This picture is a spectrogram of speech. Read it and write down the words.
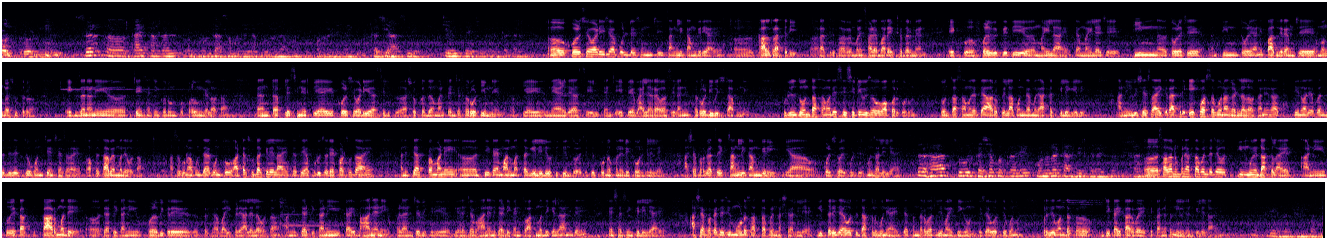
Sir अ, काय सांगाल? दोन तासामध्ये एका चोराला पकडलेलं आहे कशी आज चेन स्नॅचिंग कोळशेवाडीच्या पोलीस स्टेशनची चांगली कामगिरी आहे. काल रात्री रात्री साधारणपणे साडेबारा एकच्या दरम्यान एक फळ विक्रेती महिला आहे. त्या महिलेचे तीन तोळ्याचे तीन तोळे आणि पाच ग्रॅमचे मंगळसूत्र एक जणांनी चेन स्नॅचिंग करून प- पळून गेला होता. त्यानंतर आपले सिनियर पी आय कोळशेवाडी असतील अशोक कदम आणि त्यांच्या सर्व टीमने पी आय न्यायालय असतील त्यांचे ए पी आय भायलाराव असतील आणि सर्व डी बी स्टाफने पुढील दोन तासामध्ये सी सी टी व्हीचा वापर करून दोन तासामध्ये त्या आरोपीला आपण त्यामध्ये अटक केली गेली. आणि विशेषतः आहे की रात्री एक वाजता गुन्हा घडलेला होता आणि रात तीन वाजेपर्यंत तिथे जो कोण चेन स्नॅचर आहे तो आपल्या ताब्यामध्ये होता. असं करून आपण त्याला तो अटकसुद्धा केलेला आहे. त्याचं यापूर्वीचं रेकॉर्डसुद्धा आहे. आणि त्याचप्रमाणे ती काही मालमत्ता गेलेली होती तीन तोळ्याची ती पूर्णपणे रिकवर केलेली आहे. अशा प्रकारचं एक चांगली कामगिरी या कोळशेवाडी पोलीस झालेली आहे. सर हा चोर कशा प्रकारे कोणाला टार्गेट करायचं? साधारणपणे आता पण त्याच्यावरती तीन गुन्हे दाखल आहेत आणि तो एका कारमध्ये त्या ठिकाणी फळ विक्रेत्याच्या बाईकडे आलेला होता. आणि त्या ठिकाणी काही बहाण्याने फळांच्या विक्री घेण्याच्या बहाण्याने त्या ठिकाणी तो आतमध्ये गेला आणि त्याने सेन्सेसिंग केलेली आहे. अशा प्रकारे त्याची मोडस आत्तापर्यंत लक्षात आलेली आहे. इतरही ज्यावरती दाखल गुन्हे आहेत त्या संदर्भातली माहिती घेऊन त्याच्यावरती पण प्रतिबंधक जे काही कारवाई आहे ते करण्याचं नियोजन केलेलं आहे.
